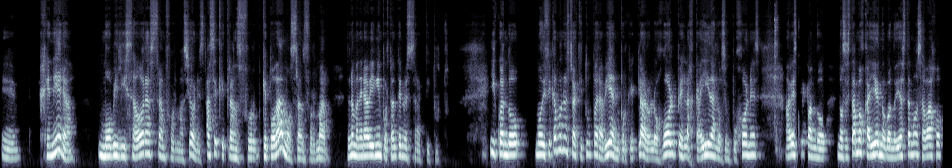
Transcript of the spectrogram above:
eh, genera movilizadoras transformaciones, hace que, que podamos transformar de una manera bien importante nuestra actitud. Y cuando modificamos nuestra actitud para bien, porque claro, los golpes, las caídas, los empujones, a veces cuando nos estamos cayendo, cuando ya estamos abajo,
